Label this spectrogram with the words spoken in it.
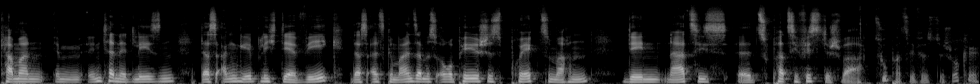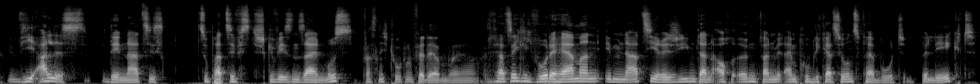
kann man im Internet lesen, dass angeblich der Weg, das als gemeinsames europäisches Projekt zu machen, den Nazis äh, zu pazifistisch war. Zu pazifistisch, okay. Wie alles den Nazis zu pazifistisch gewesen sein muss. Was nicht Tod und Verderben war, ja. Tatsächlich wurde Hermann im Nazi-Regime dann auch irgendwann mit einem Publikationsverbot belegt,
